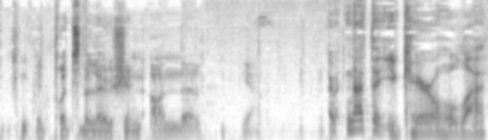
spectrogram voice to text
it puts the lotion on the. Yeah. I mean, Not that you care a whole lot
